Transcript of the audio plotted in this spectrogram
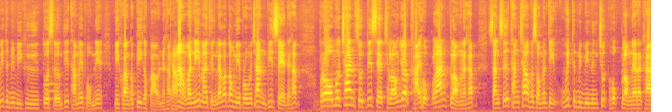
วิตามินบีคือตัวเสริมที่ทำให้ผมเนี่ยมีความกระปี้กระเป๋านะครับครับอะวันนี้มาถึงแล้วก็ต้องมีโปรโมชั่นพิเศษนะครับ โปรโมชั่นสุดพิเศษ ฉลองยอดขาย 6 ล้านกล่องนะครับ สั่งซื้อทางเช่าผสมมันติวิตามินบี1ชุด 6 กล่องในราคา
